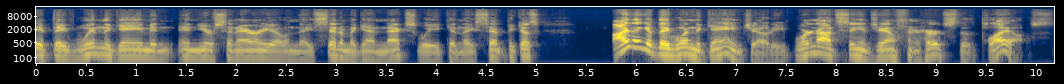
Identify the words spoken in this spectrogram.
if they win the game in in your scenario and they sit them again next week and they sit because I think if they win the game, Jody, we're not seeing Jalen Hurts to the playoffs.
